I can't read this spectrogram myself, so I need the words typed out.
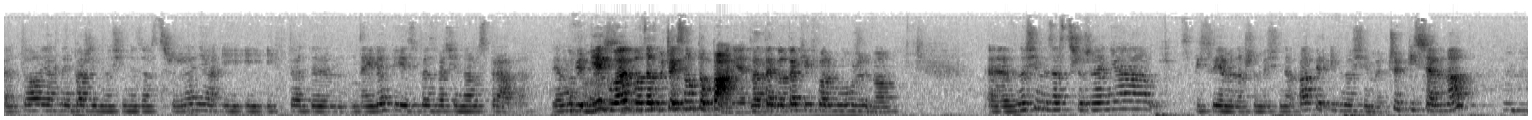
e, to jak najbardziej wnosimy zastrzeżenia i, i, i wtedy najlepiej jest wezwać je na rozprawę. Ja No mówię biegłe, bo zazwyczaj są to panie, dlatego takiej formy używam. E, Wnosimy zastrzeżenia, spisujemy nasze myśli na papier i wnosimy czy pisemna, Mhm.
